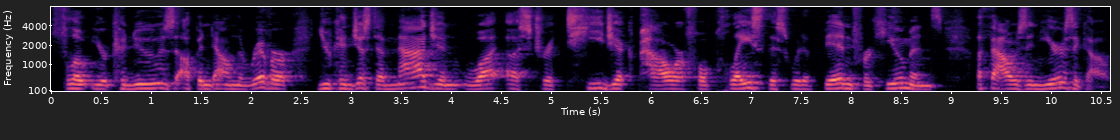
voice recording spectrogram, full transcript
float your canoes up and down the river you can just imagine what a strategic powerful place this would have been for humans a thousand years ago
